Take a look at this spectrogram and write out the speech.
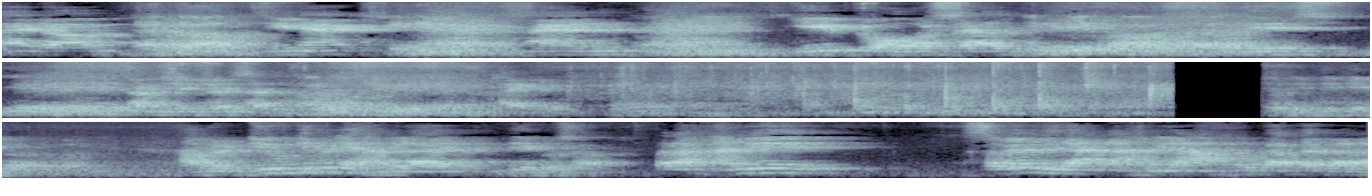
adopt, enact, and give to ourselves this constitution. Thank you. नीति के गर्नुपर्ने हाम्रो ड्युटी पनि हामीलाई दिएको छ तर हामी सबैले जानेर हामी आफ्नो कर्तव्यलाई नहेरेर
